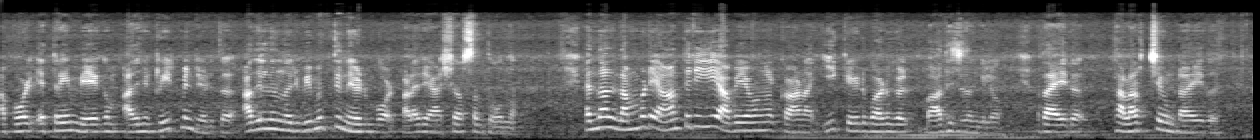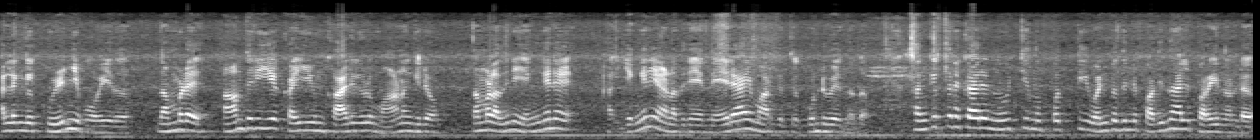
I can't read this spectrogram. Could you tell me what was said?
അപ്പോൾ എത്രയും വേഗം അതിന് ട്രീറ്റ്മെന്റ് എടുത്ത് അതിൽ നിന്നൊരു വിമുക്തി നേടുമ്പോൾ വളരെ ആശ്വാസം തോന്നും. എന്നാൽ നമ്മുടെ ആന്തരിക അവയവങ്ങൾക്കാണ് ഈ കേടുപാടുകൾ ബാധിച്ചതെങ്കിലോ? അതായത് തളർച്ചയുണ്ടായത് അല്ലെങ്കിൽ കുഴിഞ്ഞു പോയത് നമ്മുടെ ആന്തരിക കൈയും കാലുകളുമാണെങ്കിലോ നമ്മൾ അതിനെ എങ്ങനെ എങ്ങനെയാണ് അതിനെ നേരായ മാർഗത്തിൽ കൊണ്ടുവരുന്നത്? സങ്കീർത്തനക്കാരൻ നൂറ്റി മുപ്പത്തി ഒൻപതിന്റെ പതിനാലിൽ പറയുന്നുണ്ട്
